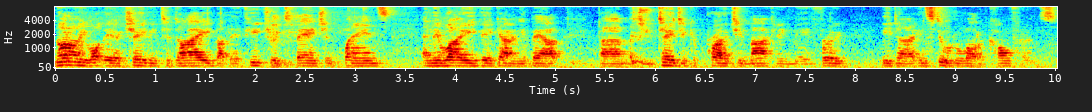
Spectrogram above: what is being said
not only what they're achieving today, but their future expansion plans and the way they're going about um, a strategic approach in marketing their fruit. It uh, instilled a lot of confidence.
